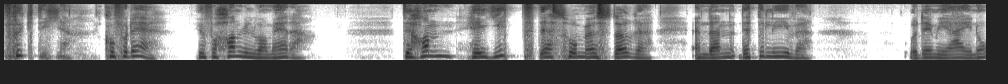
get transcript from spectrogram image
Frykt ikke. Hvorfor det? Jo, for han vil være med deg. Det han har gitt, det er så mye større enn den, dette livet og det vi er i nå.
